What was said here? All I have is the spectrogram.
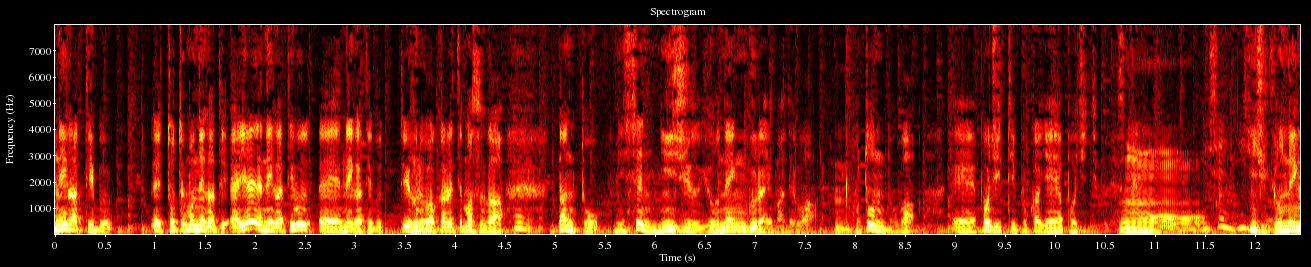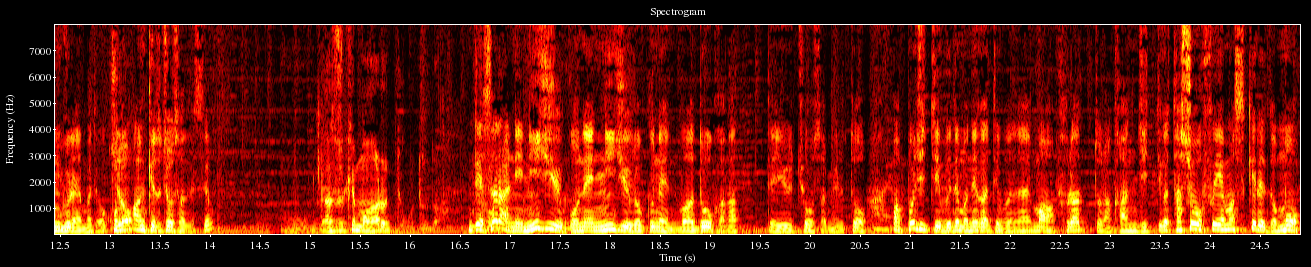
ネガティブ。えーとてもネガティブ。あややネガティブ、えーネガティブっていうふうに分かれてますが、なんと2024年ぐらいまでは、ほとんどが、えーポジティブかややポジティブですね、24年ぐらいまではこのアンケート調査ですよ。名付けもあるってことだ。でさらに25年26年はどうかなっていう調査を見ると、まあ、ポジティブでもネガティブでない、まあ、フラットな感じっていうか多少増えますけれども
